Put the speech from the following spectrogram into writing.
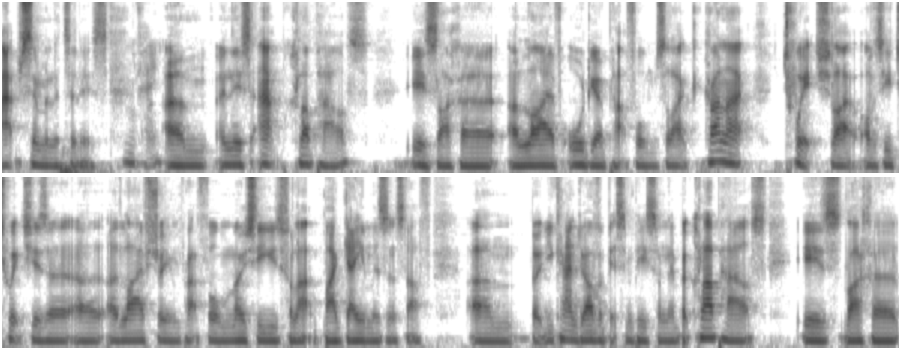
apps similar to this. Okay. Um, and this app Clubhouse is like a, a live audio platform. So like kind of like Twitch. Like obviously Twitch is a, a, a live streaming platform mostly used for like by gamers and stuff. Um, but you can do other bits and pieces on there. But Clubhouse is like a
